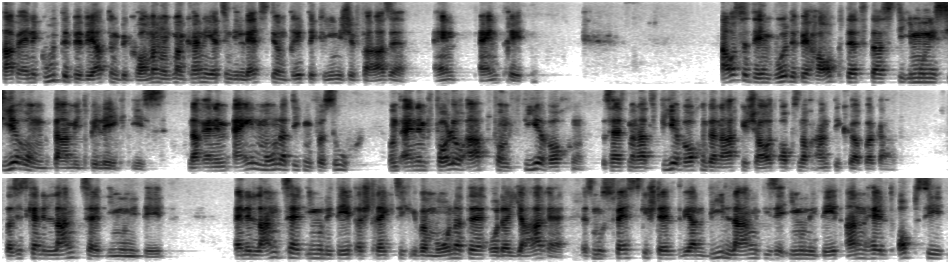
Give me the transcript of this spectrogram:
habe eine gute Bewertung bekommen und man könne jetzt in die letzte und dritte klinische Phase ein, eintreten. Außerdem wurde behauptet, dass die Immunisierung damit belegt ist, nach einem einmonatigen Versuch und einem Follow-up von vier Wochen. Das heißt, man hat vier Wochen danach geschaut, ob es noch Antikörper gab. Das ist keine Langzeitimmunität. Eine Langzeitimmunität erstreckt sich über Monate oder Jahre. Es muss festgestellt werden, wie lang diese Immunität anhält, ob sie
